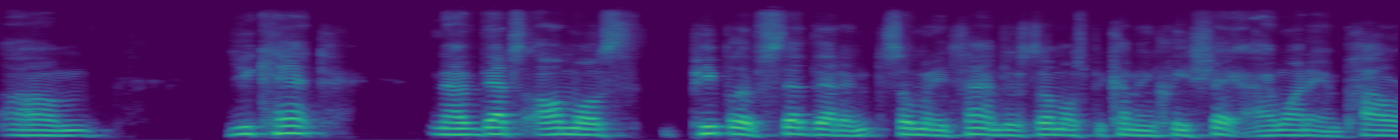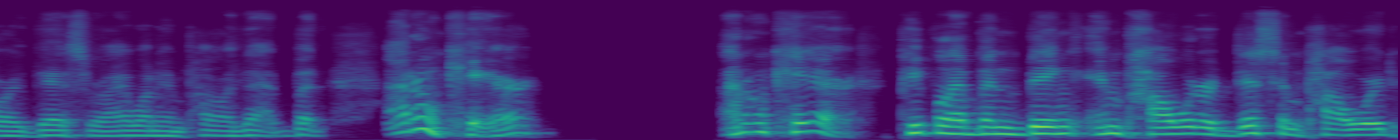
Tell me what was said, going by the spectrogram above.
um, you can't now that's almost people have said that in so many times it's almost becoming cliche i want to empower this or i want to empower that but i don't care i don't care people have been being empowered or disempowered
